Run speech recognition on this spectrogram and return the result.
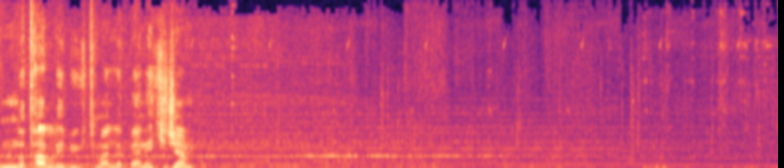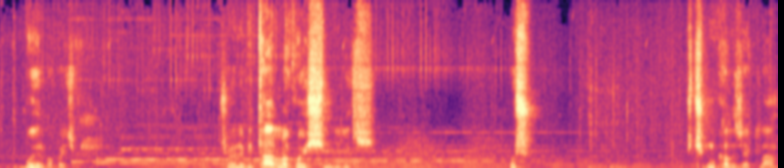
Bunun da tarlayı büyük ihtimalle ben ekeceğim. Buyur babacığım. Şöyle bir tarla koy şimdilik. Hoş. Küçük mü kalacak lan?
